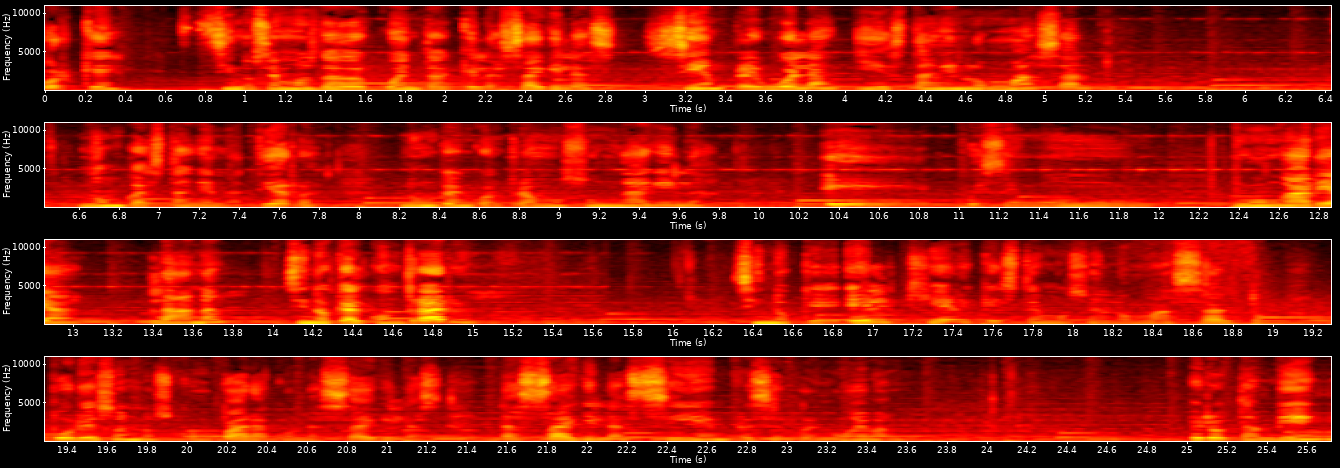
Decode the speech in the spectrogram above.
¿Por qué? Si nos hemos dado cuenta que las águilas siempre vuelan y están en lo más alto, nunca están en la tierra, nunca encontramos un águila eh, pues un, en un área plana, sino que al contrario, sino que Él quiere que estemos en lo más alto. Por eso nos compara con las águilas. Las águilas siempre se renuevan, pero también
